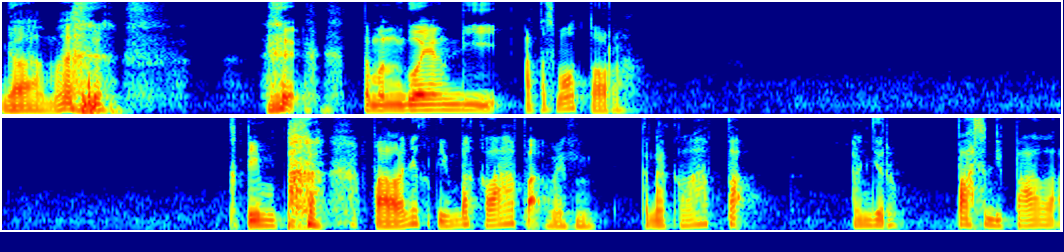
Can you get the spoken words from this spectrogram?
nggak lama temen gue yang di atas motor ketimpa palanya ketimpa kelapa men. Kena kelapa. Anjir pas di pala.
